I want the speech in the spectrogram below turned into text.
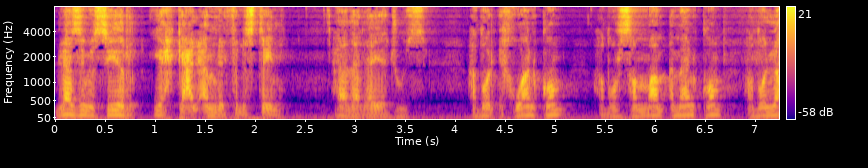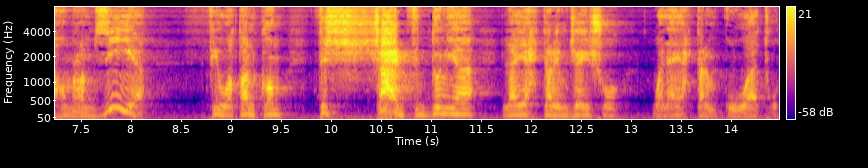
لازم يصير يحكي على الأمن الفلسطيني. هذا لا يجوز. هذول إخوانكم هذول صمام أمانكم هذول لهم رمزية في وطنكم في الشعب في الدنيا. لا يحترم جيشه ولا يحترم قواته.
